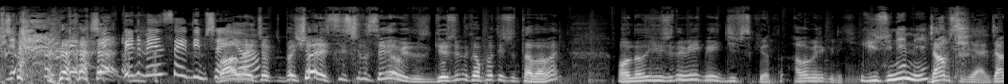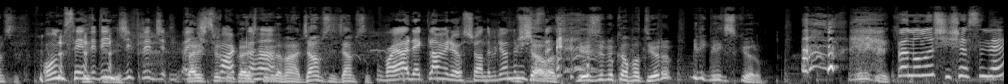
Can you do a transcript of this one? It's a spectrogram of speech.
Benim en sevdiğim şey Vallahi ya. çok. Ben şöyle siz şunu seviyor muydunuz? Gözünü kapatıyorsun tamamen. Ondan sonra yüzüne minik minik cips sıkıyorsun. Ama minik minik. Yüzüne mi? Cam sil yani cam sil. Oğlum senin dediğin cifle cif, Karıştırdım farklı karıştırdım. ha. Ha. Cam sil cam sil. Bayağı reklam veriyoruz şu anda biliyorsun Bir değil mi? şey olmaz. Gözümü kapatıyorum. Minik minik sıkıyorum. minik minik. Ben onun şişesine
